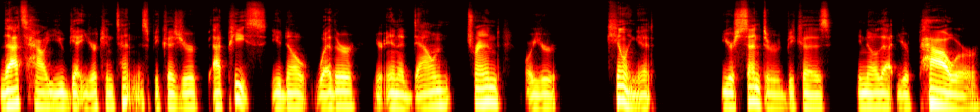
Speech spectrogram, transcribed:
that's how you get your contentness because you're at peace. You know whether you're in a downtrend or you're killing it, you're centered because you know that your power,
